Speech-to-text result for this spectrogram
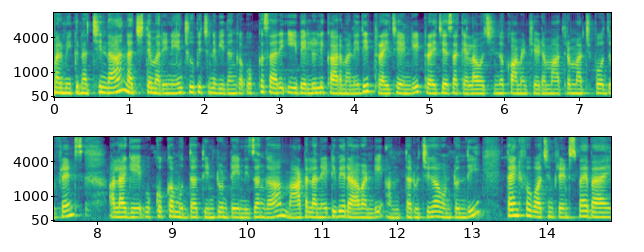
మరి మీకు నచ్చిందా? నచ్చితే మరి నేను చూపించిన విధంగా ఒక్కసారి ఈ వెల్లుల్లి కారం అనేది ట్రై చేయండి. ట్రై చేశాక ఎలా వచ్చిందో కామెంట్ చేయడం మాత్రం మర్చిపోవద్దు ఫ్రెండ్స్. అలాగే ఒక్కొక్క ముద్ద తింటుంటే నిజంగా మాటలు అనేటివే రావండి. అంత రుచిగా ఉంటుంది. Thank for watching friends. Bye bye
